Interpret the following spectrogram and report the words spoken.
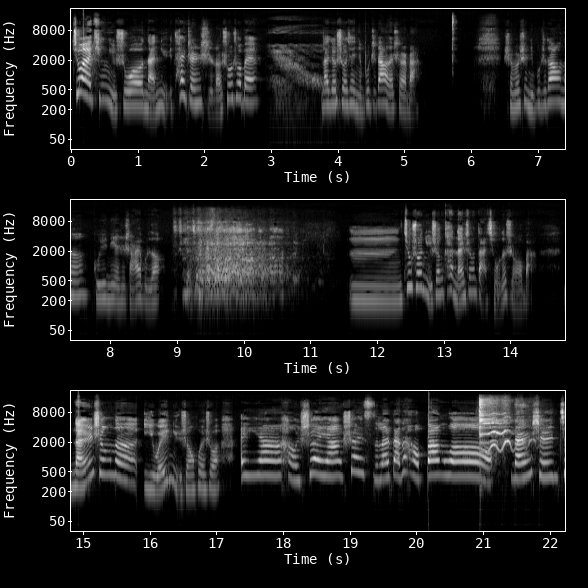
就爱听你说男女，太真实了，说说呗。那就说些你不知道的事儿吧。什么事你不知道呢？估计你也是啥也不知道。嗯，就说女生看男生打球的时候吧，男生呢以为女生会说：“哎呀，好帅呀，帅死了，打得好棒哦，男神加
